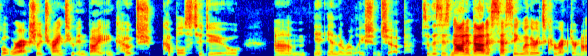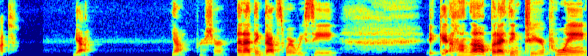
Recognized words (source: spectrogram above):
what we're actually trying to invite and coach couples to do um, in, in the relationship. So, this is not about assessing whether it's correct or not. Yeah. Yeah, for sure. And I think that's where we see it get hung up. But I think to your point,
